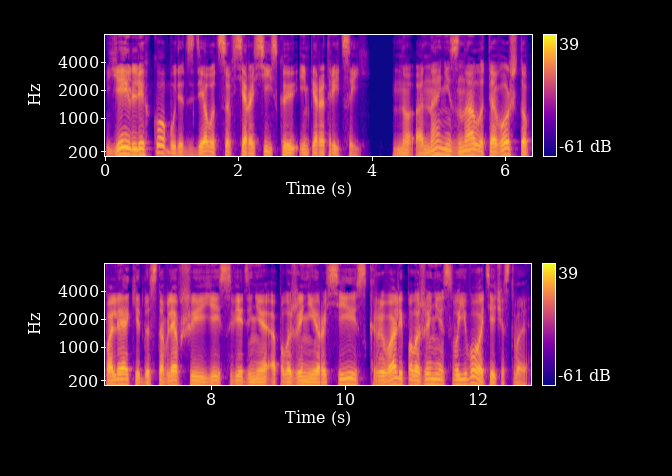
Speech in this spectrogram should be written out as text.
ей легко будет сделаться всероссийскую императрицей. Но она не знала того, что поляки, доставлявшие ей сведения о положении России, скрывали положение своего отечества,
